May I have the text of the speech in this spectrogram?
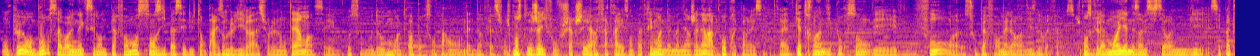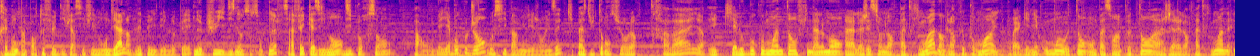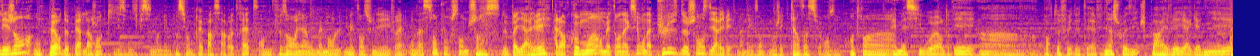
On peut en bourse avoir une excellente performance sans y passer du temps. Par exemple, le livret A sur le long terme, c'est grosso modo moins 3% par an net d'inflation. Je pense que déjà, il faut chercher à faire travailler son patrimoine de manière générale pour préparer sa retraite. 90% des fonds euh, sous-performaient leur indice de référence. Je pense que la moyenne des investisseurs immobiliers, c'est pas très bon. Un portefeuille diversifié mondial des pays développés, depuis 1969, ça fait quasiment 10% par an. Mais il y a beaucoup de gens, aussi parmi les gens aisés, qui passent du temps sur leur travail et qui allouent beaucoup moins de temps finalement à la gestion de leur patrimoine, alors que pour moi, ils pourraient gagner au moins autant en passant un peu de temps gérer leur patrimoine. Les gens ont peur de perdre l'argent qu'ils ont difficilement gagné. Si on prépare sa retraite, en ne faisant rien ou même en le mettant sur des livrets, on a 100% de chance de pas y arriver, alors qu'au moins en mettant en action, on a plus de chances d'y arriver. Un exemple, moi j'ai 15 assurances. Entre un MSCI World et un portefeuille d'ETF bien choisi, je peux arriver à gagner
